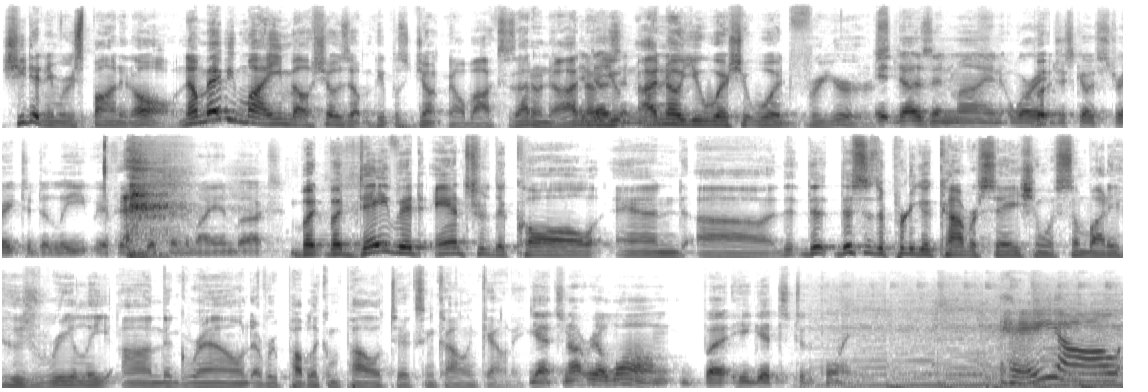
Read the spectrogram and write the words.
She didn't even respond at all. Now maybe my email shows up in people's junk mailboxes. I don't know. I know you. I know you wish it would for yours. It does in mine, or but, it just goes straight to delete if it gets into my inbox. But but David answered the call, and uh, th- th- this is a pretty good conversation with somebody who's really on the ground of Republican politics in Collin County. Yeah, it's not real long, but he gets to the point. Hey, y'all.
